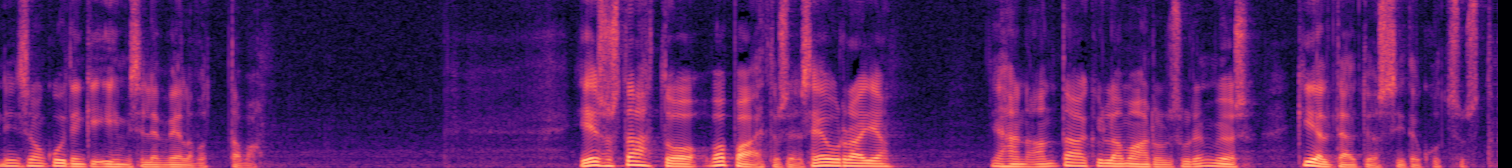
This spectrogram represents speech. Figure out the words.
niin se on kuitenkin ihmisille velvoittava. Jeesus tahtoo vapaaehtoisen seuraajia ja hän antaa kyllä mahdollisuuden myös kieltäytyä siitä kutsusta.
